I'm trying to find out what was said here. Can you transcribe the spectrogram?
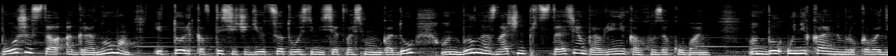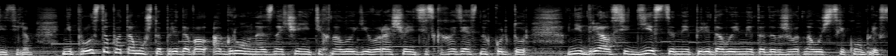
позже стал агрономом и только в 1988 году он был назначен председателем правления колхоза «Кубань». Он был уникальным руководителем не просто потому, что придавал огромное значение технологии выращивания сельскохозяйственных культур, внедрял все действенные передовые методы в животноводческий комплекс,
